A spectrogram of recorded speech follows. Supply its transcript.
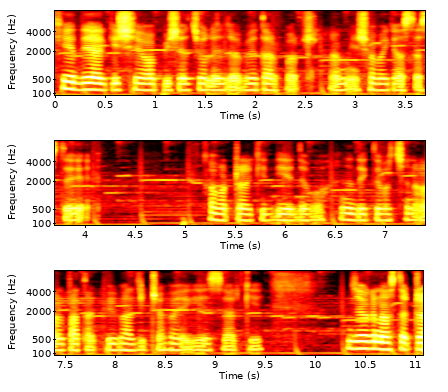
খেয়ে দিয়ে আর কি সে অফিসে চলে যাবে। তারপর আমি সবাইকে আস্তে আস্তে খাবারটা আর কি দিয়ে দেবো। দেখতে পাচ্ছেন আমার পাতাকপি ভাজিটা হয়ে গিয়েছে আর কি। যাই হোক, নাস্তাটা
